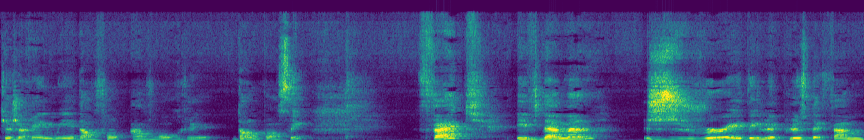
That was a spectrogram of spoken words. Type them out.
que j'aurais aimé, dans le fond, avoir euh, dans le passé. Fait évidemment, je veux aider le plus de femmes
